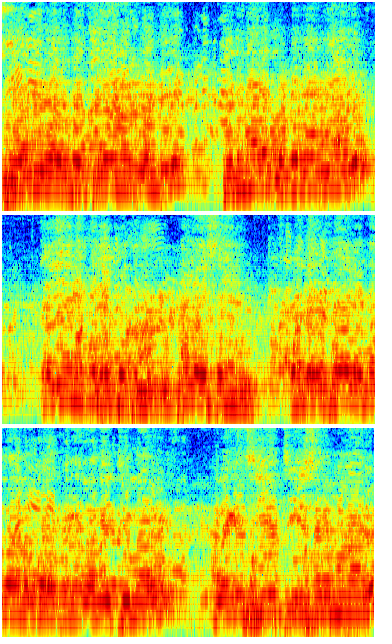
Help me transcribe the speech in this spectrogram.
స్వామి వారి భక్తులైనటువంటి తిరుమల కొండబాబు గారు కళ్యాణమ్మ దంపతులు ఉపవాసాలు వంద రూపాయల అన్నదానం కొరకు విరాళంగా ఇచ్చిన్నారు అలాగే సిహెచ్ ఈశ్వరమ్మ గారు.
